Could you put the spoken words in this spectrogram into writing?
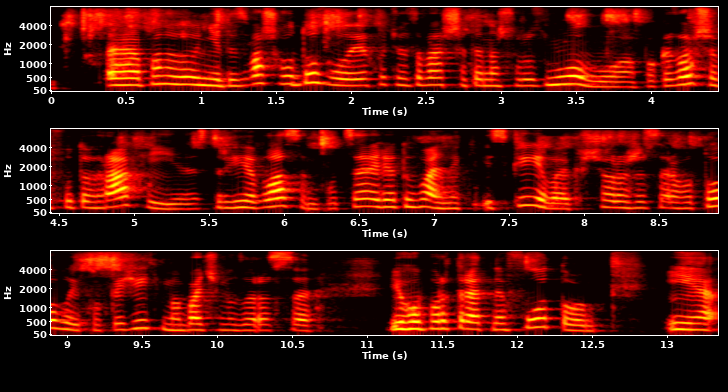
міст. Е, Пане Леоніде, з вашого дозволу, я хочу завершити нашу розмову, показавши фотографії Сергія Власенко. Це рятувальник із Києва. Якщо режисер готовий, покажіть. Ми бачимо зараз е, його портретне фото. І е,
